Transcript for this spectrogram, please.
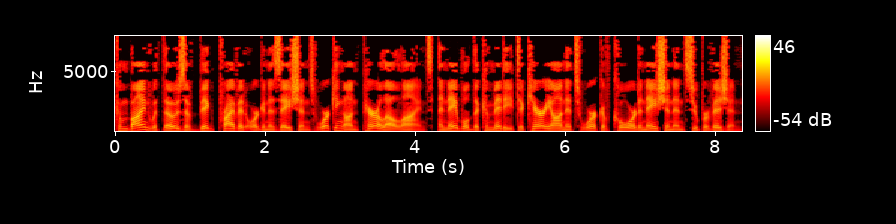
combined with those of big private organizations working on parallel lines, enabled the committee to carry on its work of coordination and supervision.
